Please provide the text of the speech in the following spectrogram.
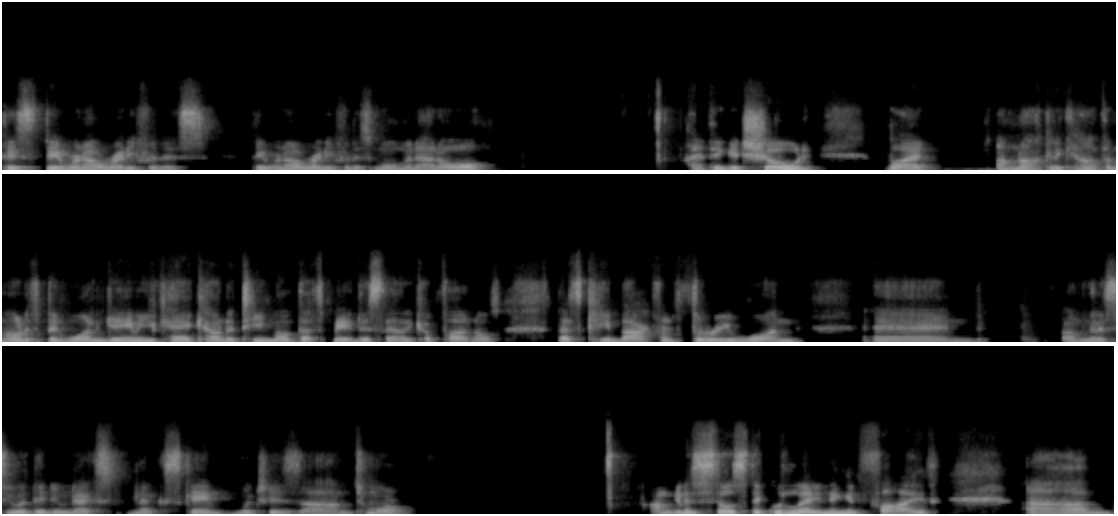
this they were not ready for this. They were not ready for this moment at all. I think it showed, but I'm not going to count them out. It's been one game. You can't count a team out that's made this Stanley Cup Finals. That's came back from three one, and I'm going to see what they do next next game, which is um, tomorrow. I'm going to still stick with Lightning in five. Um,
